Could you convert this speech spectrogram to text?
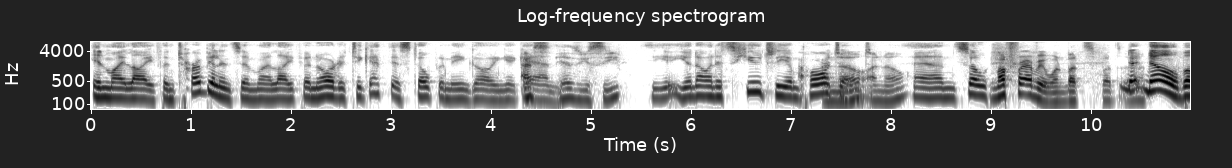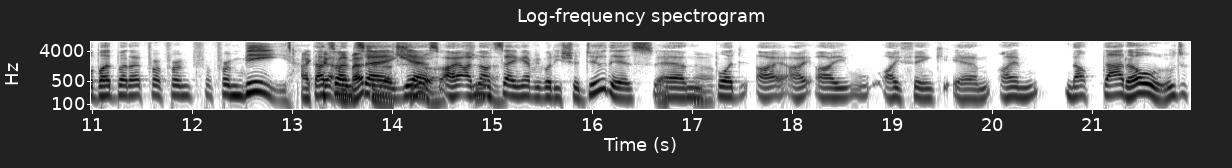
in my life and turbulence in my life in order to get this dopamine going As, again. as you see, You, you know, and it's hugely important. I know, I know. Um, so Not for everyone, but but uh, no, no, but but but uh, for for for, for me, I that's what I'm saying. that, yes, sure, I, I'm not saying everybody should do this, Yeah, um, but I I I I think um, I'm not that old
